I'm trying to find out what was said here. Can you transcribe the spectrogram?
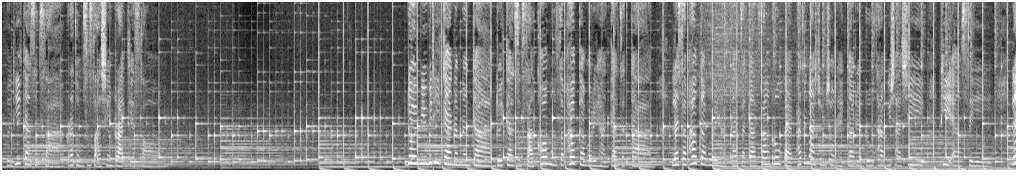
ตพื้นที่การศึกษา ประถมศึกษาเชียงรายเขต2โดยมีวิธีการดำเนินการโดยการศึกษาข้อมูลสภาพการบริหารการจัดการ และสภาพการบริหารการจัดการสร้างรูปแบบพัฒนาชุมชนแห่งการเรียนรู้ทางวิชาชีพ PLC และ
